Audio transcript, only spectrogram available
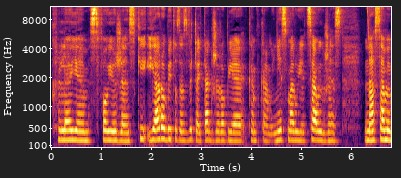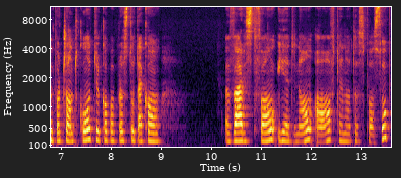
klejem swoje rzęski. I ja robię to zazwyczaj tak, że robię kępkami. Nie smaruję całych rzęs na samym początku, tylko po prostu taką warstwą jedną, o, w ten oto sposób.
